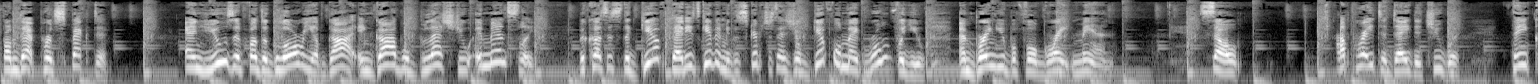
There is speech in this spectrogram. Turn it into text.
from that perspective, and use it for the glory of God. And God will bless you immensely because it's the gift that He's given me. The scripture says your gift will make room for you and bring you before great men. So I pray today that you would think,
